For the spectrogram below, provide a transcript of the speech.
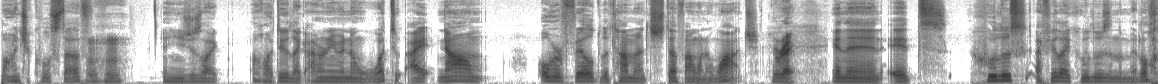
bunch of cool stuff, Mm-hmm. and you just like, oh, dude, like I don't even know what to. I now I'm overfilled with how much stuff I want to watch, Right, and then it's Hulu's. I feel like Hulu's in the middle.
